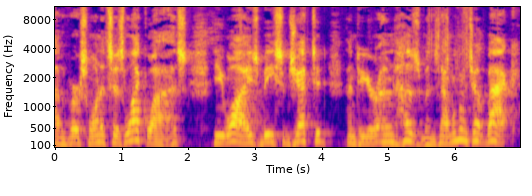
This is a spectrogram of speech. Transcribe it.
out of verse 1. It says, Likewise, ye wives, be subjected unto your own husbands. Now, we're going to jump back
